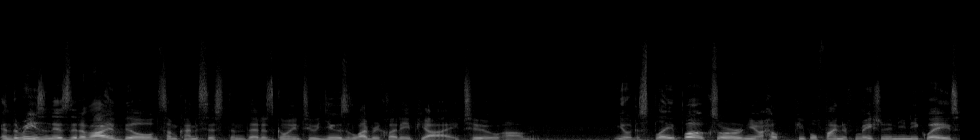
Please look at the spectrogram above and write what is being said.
and the reason is that if I build some kind of system that is going to use the Library Cloud API to um, you know, display books or you know, help people find information in unique ways,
